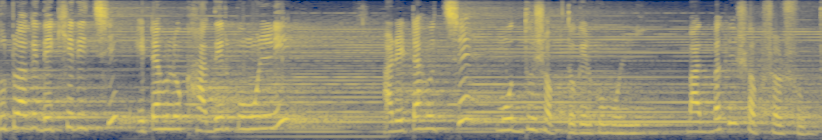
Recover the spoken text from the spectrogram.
দুটো আগে দেখিয়ে দিচ্ছি। এটা হলো খাদের কোমলনি আর এটা হচ্ছে মধ্য সপ্তকের কোমলনি। বাদবাকি সব স্বর শুদ্ধ।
